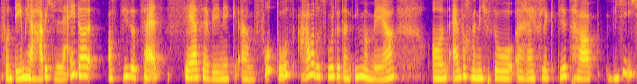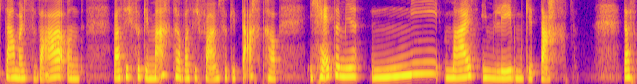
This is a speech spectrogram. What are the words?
von dem her habe ich leider aus dieser Zeit sehr, sehr wenig ähm, Fotos, aber das wurde dann immer mehr. Und einfach, wenn ich so reflektiert habe, wie ich damals war und was ich so gemacht habe, was ich vor allem so gedacht habe, ich hätte mir niemals im Leben gedacht, dass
